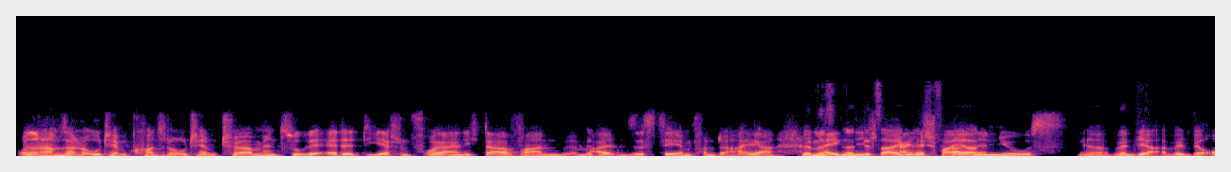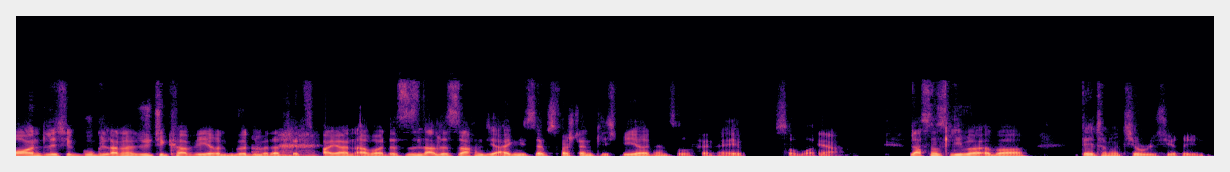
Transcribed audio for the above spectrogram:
Und dann haben sie eine UTM Content und UTM Term hinzugeaddet, die ja schon vorher eigentlich da waren im alten System. Von daher wir müssen das jetzt eigentlich feiern. News. Ja, wenn wir, wenn wir ordentliche Google Analytiker wären, würden wir das jetzt feiern. Aber das sind alles Sachen, die eigentlich selbstverständlich wären. Insofern, hey, so what. Ja. Lass uns lieber über Data Maturity reden.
